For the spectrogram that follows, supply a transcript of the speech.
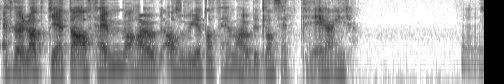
jeg føler at GTA 5 har jo Altså, GTA 5 har jo blitt lansert tre ganger. Mm.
